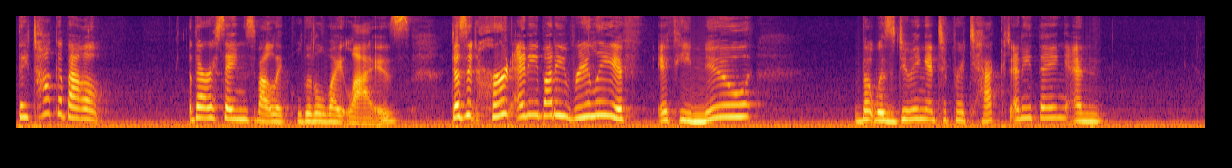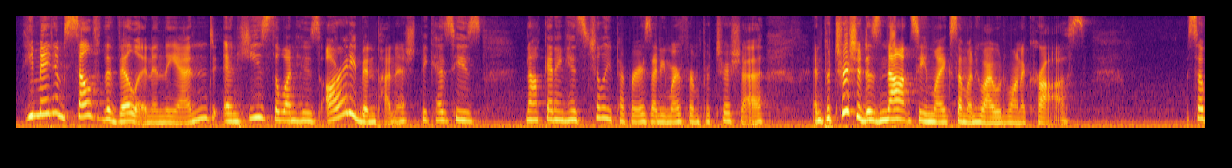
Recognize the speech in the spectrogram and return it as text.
They talk about. There are sayings about like little white lies. Does it hurt anybody really if if he knew but was doing it to protect anything and he made himself the villain in the end and he's the one who's already been punished because he's not getting his chili peppers anymore from Patricia. And Patricia does not seem like someone who I would want to cross. So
